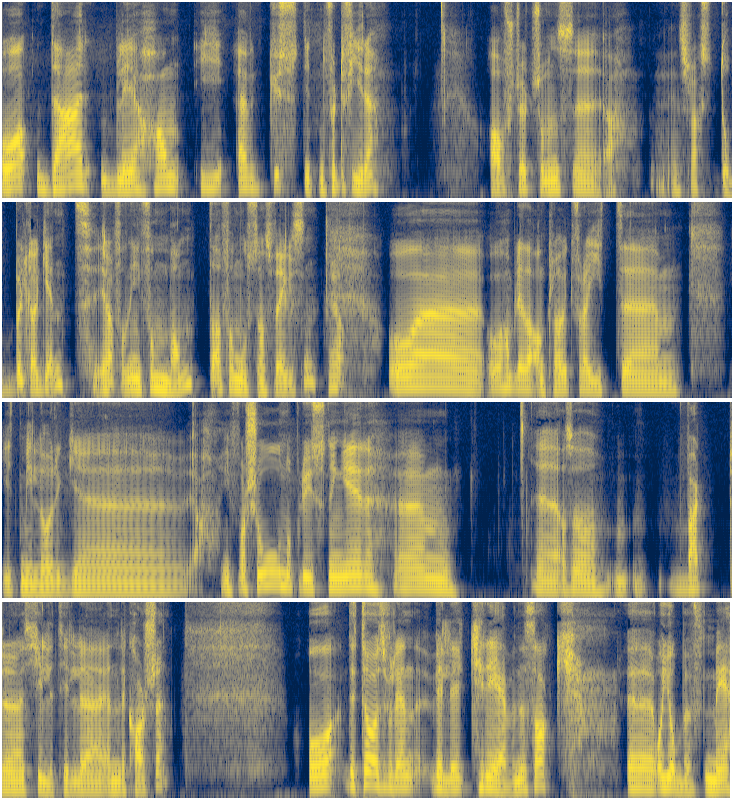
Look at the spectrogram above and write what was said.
Og der ble han i august 1944 avslørt som en, ja, en slags dobbeltagent, iallfall en informant da, for motstandsbevegelsen. Ja. Og, eh, og han ble da anklaget for å ha gitt, eh, gitt Milorg eh, ja, informasjon, opplysninger eh, Altså vært kilde til en lekkasje. Og dette var selvfølgelig en veldig krevende sak uh, å jobbe med,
